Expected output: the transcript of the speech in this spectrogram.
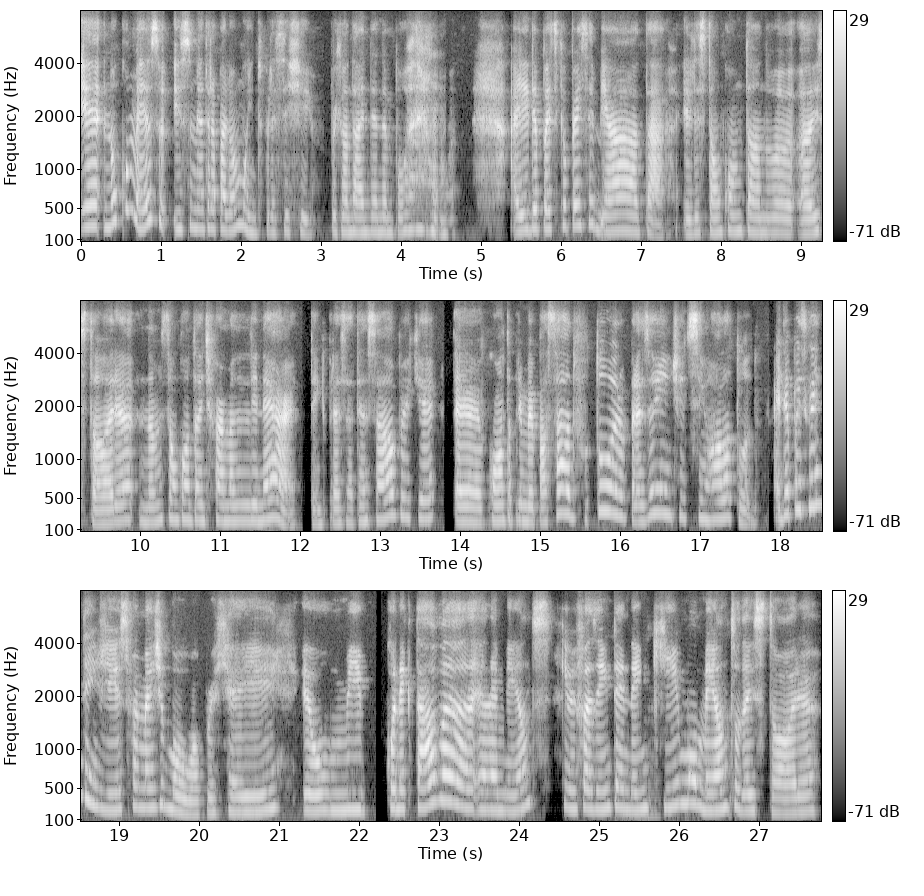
é, no começo, isso me atrapalhou muito pra assistir. Porque eu não tava entendendo porra nenhuma. Aí depois que eu percebi, ah, tá, eles estão contando a história, não estão contando de forma linear. Tem que prestar atenção porque é, conta primeiro passado, futuro, presente, se enrola todo. Aí depois que eu entendi isso foi mais de boa, porque aí eu me conectava elementos que me faziam entender em que momento da história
